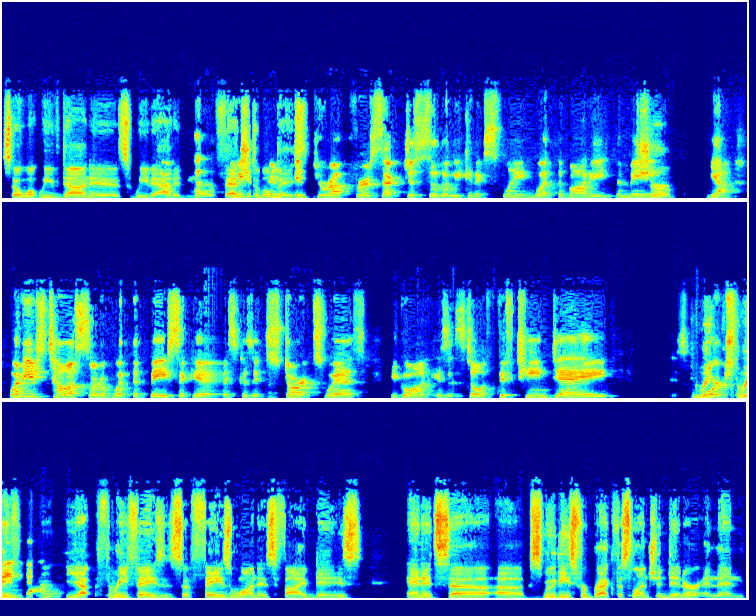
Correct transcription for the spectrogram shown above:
So what we've done is we've oh, added more vegetable based. Interrupt for a sec, just so that we can explain what the body, the main. Sure. Yeah. Why don't you just tell us sort of what the basic is? Because it starts with you go on. Is it still a 15 day? Three, three, yeah, three phases. So phase one is five days and it's uh, uh, smoothies for breakfast, lunch, and dinner, and then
